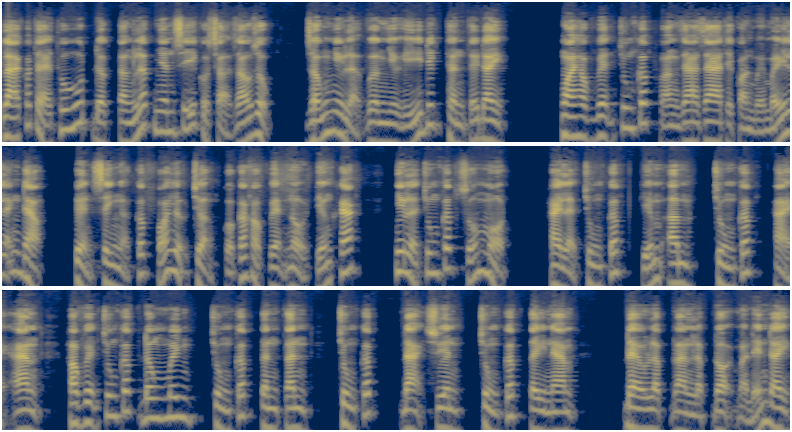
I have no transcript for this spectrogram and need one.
lại có thể thu hút được tầng lớp nhân sĩ của Sở Giáo dục, giống như là Vương Như Ý đích thân tới đây. Ngoài học viện trung cấp Hoàng gia ra thì còn mười mấy lãnh đạo, tuyển sinh ở cấp phó hiệu trưởng của các học viện nổi tiếng khác, như là trung cấp số 1, hay là trung cấp kiếm âm, trung cấp Hải An, học viện trung cấp Đông Minh, trung cấp Tân Tân, trung cấp Đại Xuyên, trung cấp Tây Nam, đều lập đoàn lập đội mà đến đây.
